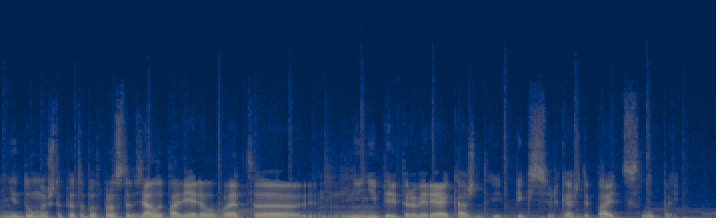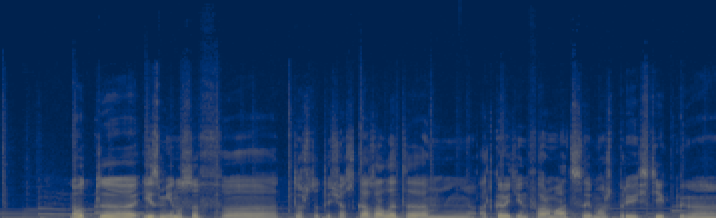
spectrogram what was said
не думаю, что кто-то бы просто взял и поверил в это, не, не перепроверяя каждый пиксель, каждый байт с лупой. Ну вот э, из минусов э, то, что ты сейчас сказал, это открытие информации может привести к, э,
